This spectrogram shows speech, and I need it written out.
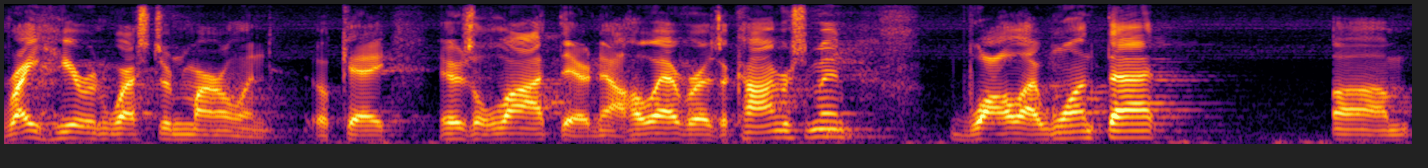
right here in Western Maryland, okay? There's a lot there. Now, however, as a congressman, while I want that, um,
